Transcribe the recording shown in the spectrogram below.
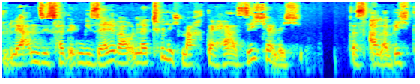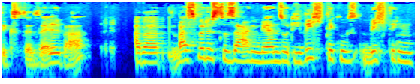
lernen sie es halt irgendwie selber. Und natürlich macht der Herr sicherlich das Allerwichtigste selber. Aber was würdest du sagen, wären so die wichtigen, wichtigen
